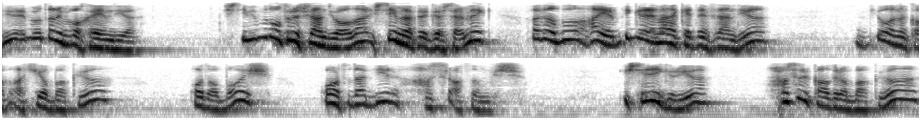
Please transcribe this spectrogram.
Diyor bir odana bir bakayım diyor. İşte bir burada oturuyoruz falan diyorlar. İstemiyor pek göstermek. Fakat bu hayır bir göre merak ettim falan diyor. Bir odanın kapı açıyor bakıyor. O da boş. Ortada bir hasır atılmış. İçeri giriyor. Hasır kaldırıyor bakıyor.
